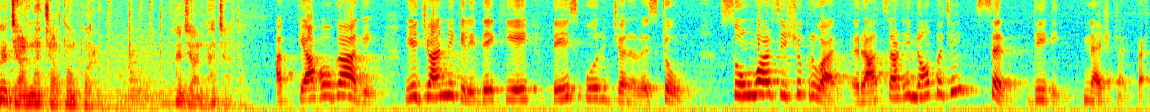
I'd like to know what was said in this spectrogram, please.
मैं जानना चाहता हूँ पारो मैं जानना चाहता हूँ। अब क्या होगा आगे? ये जानने के लिए देखिए तेजपुर जनरल स्टोर। सोमवार से शुक्रवार रात साढ़े नौ बजे सिर्फ़ डीडी नेशनल पर।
